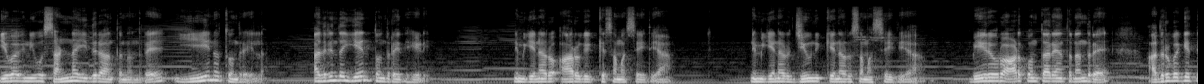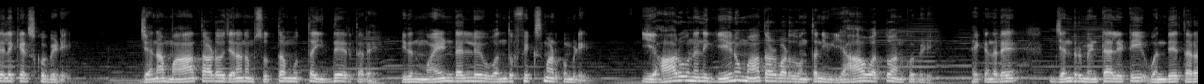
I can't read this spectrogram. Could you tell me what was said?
ಇವಾಗ ನೀವು ಸಣ್ಣ ಇದ್ದೀರಾ ಅಂತಂದರೆ ಏನೂ ತೊಂದರೆ ಇಲ್ಲ. ಅದರಿಂದ ಏನು ತೊಂದರೆ ಇದೆ ಹೇಳಿ. ನಿಮಗೇನಾದ್ರು ಆರೋಗ್ಯಕ್ಕೆ ಸಮಸ್ಯೆ ಇದೆಯಾ? ನಿಮಗೇನಾದ್ರು ಜೀವನಕ್ಕೆ ಏನಾದ್ರು ಸಮಸ್ಯೆ ಇದೆಯಾ? ಬೇರೆಯವರು ಆಡ್ಕೊತಾರೆ ಅಂತಂದರೆ ಅದ್ರ ಬಗ್ಗೆ ತಲೆ ಕೆಡಿಸ್ಕೋಬೇಡಿ. ಜನ ಮಾತಾಡೋ ಜನ ನಮ್ಮ ಸುತ್ತಮುತ್ತ ಇದ್ದೇ ಇರ್ತಾರೆ. ಇದನ್ನು ಮೈಂಡಲ್ಲಿ ಒಂದು ಫಿಕ್ಸ್ ಮಾಡ್ಕೊಂಬಿಡಿ. ಯಾರೂ ನನಗೇನು ಮಾತಾಡಬಾರ್ದು ಅಂತ ನೀವು ಯಾವತ್ತೂ ಅನ್ಕೋಬೇಡಿ. ಯಾಕೆಂದರೆ ಜನರ ಮೆಂಟ್ಯಾಲಿಟಿ ಒಂದೇ ಥರ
